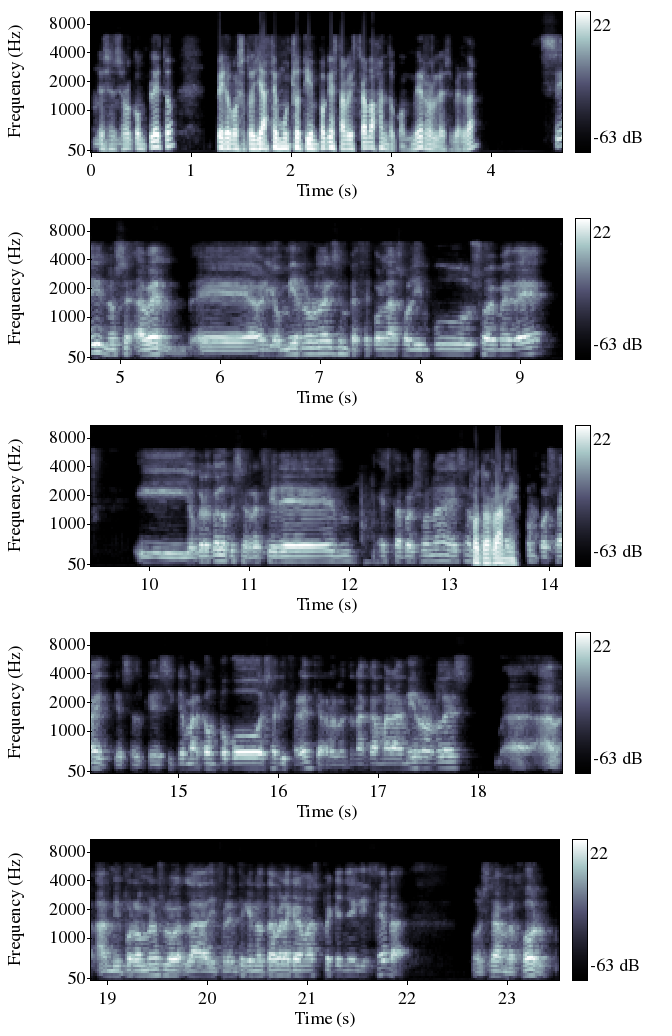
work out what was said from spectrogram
de sensor completo, pero vosotros ya hace mucho tiempo que estabais trabajando con mirrorless, ¿verdad? Sí, no sé, a ver, eh, a ver, yo mirrorless empecé con las Olympus OMD y yo creo que lo que se refiere esta persona es al Composite, que es el que sí que marca un poco esa diferencia. Realmente una cámara mirrorless, a, mí por lo menos la diferencia que notaba era que era más pequeña y ligera. O sea, mejor.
